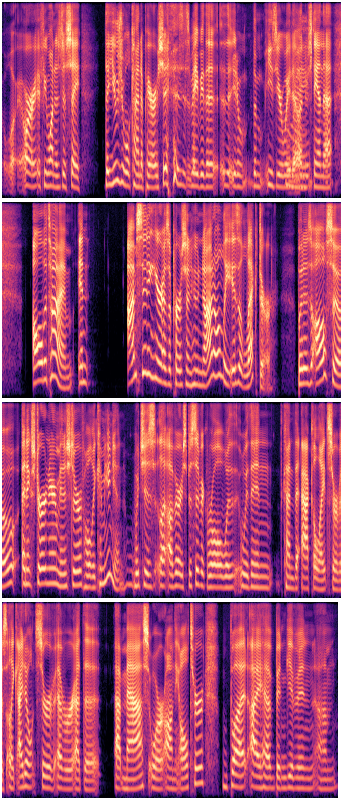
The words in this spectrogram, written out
or, or if you want to just say the usual kind of parishes, is maybe the, the you know the easier way to understand that all the time. And I'm sitting here as a person who not only is a lector, but is also an extraordinary minister of Holy Communion, which is a very specific role with, within kind of the acolyte service. Like I don't serve ever at the at mass or on the altar, but I have been given um,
